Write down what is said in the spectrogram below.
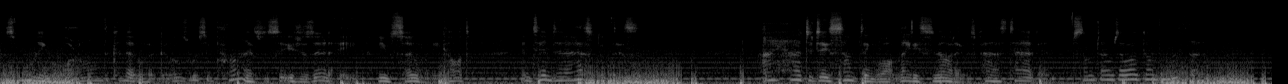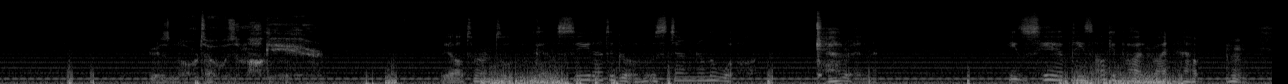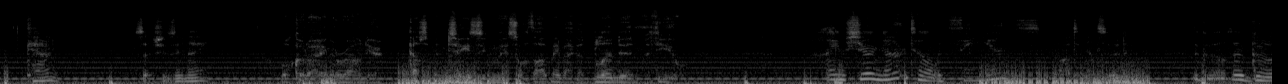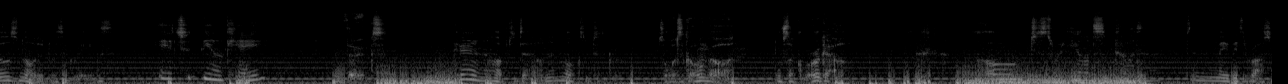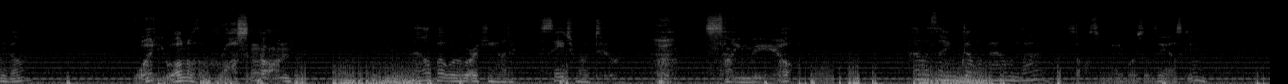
This morning, while the Konoha girls were surprised to see Shizune knew so many kata, and Tintin asked her this. I had to do something while Lady Tsunade was passed out, and sometimes I worked on them with her. Is Naruto Uzumaki here? They all turned to look and see that a girl who was standing on the wall. Karen. He's here, but he's occupied right now. Hmm. Karen, said Shizune. Well, could I hang around here? Guys have been chasing me, so I thought maybe I could blend in with you. I'm sure Naruto would say yes. Not answered. The girl, the girls nodded with agreeings. It should be okay. Thanks. Karen hopped down and walked into the group. So what's going on? Looks like a workout. Oh, Just reading on some kata, and maybe the Rasengan. What? You all know the Rasengan? No, but we're working on it. Sage mode too. Sign me up. How are things going down below? Sasuke was of the asking.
